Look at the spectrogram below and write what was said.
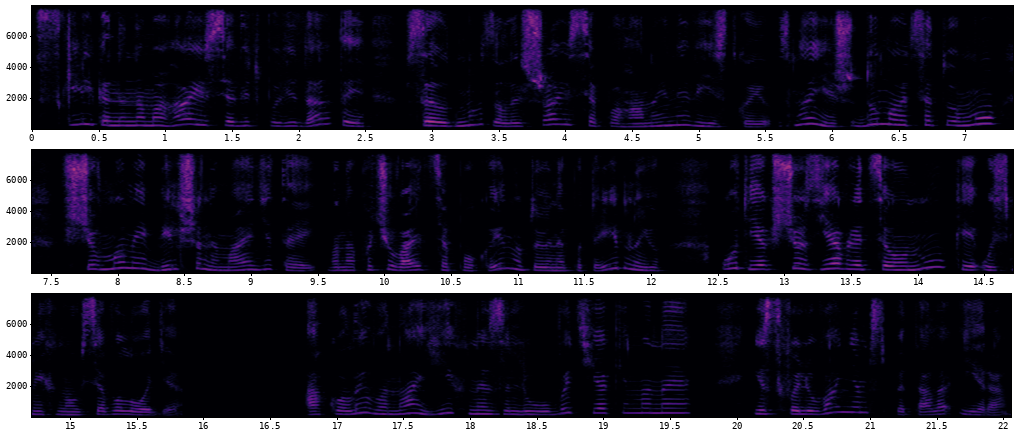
Скільки не намагаюся відповідати, все одно залишаюся поганою невісткою. Знаєш, думаю, це тому, що в мамі більше немає дітей. Вона почувається покинутою, непотрібною. От якщо з'являться онуки, усміхнувся Володя. А коли вона їх не злюбить, як і мене, із хвилюванням спитала Іра.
